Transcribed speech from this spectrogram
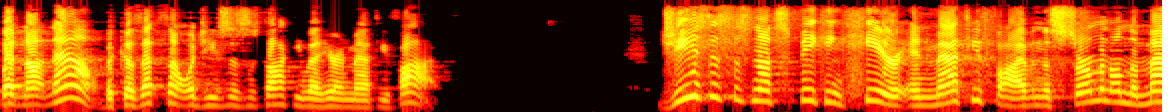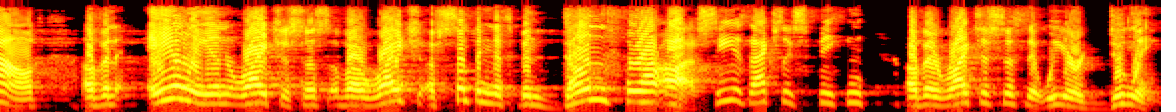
but not now, because that's not what Jesus is talking about here in Matthew 5. Jesus is not speaking here in Matthew 5 in the Sermon on the Mount of an alien righteousness, of a right, of something that's been done for us. He is actually speaking of a righteousness that we are doing.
